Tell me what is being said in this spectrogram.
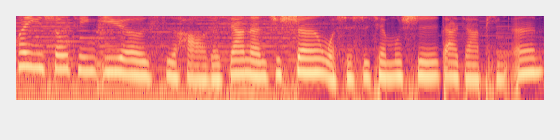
欢迎收听一月二十四号的迦南之声，我是世谦牧师，大家平安。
